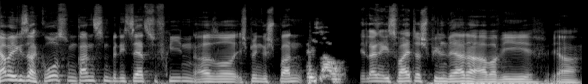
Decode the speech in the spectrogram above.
Ja, aber wie gesagt, groß und Ganzen bin ich sehr zufrieden. Also ich bin gespannt, ich wie lange ich es weiterspielen werde, aber wie, ja,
